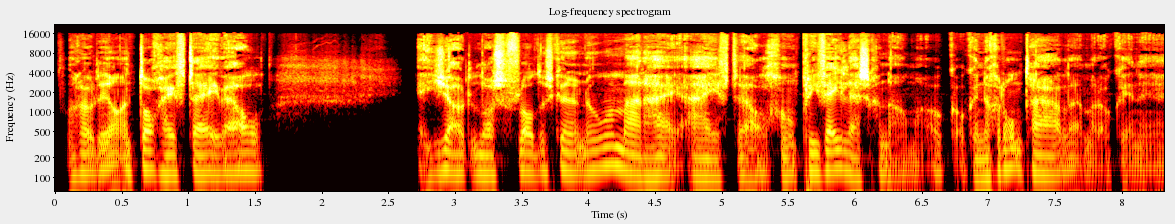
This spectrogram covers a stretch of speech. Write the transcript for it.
voor een groot deel. En toch heeft hij wel, ja, je zou het losse vlodders kunnen noemen, maar hij, hij heeft wel gewoon privéles genomen. Ook, ook in de grondtalen, maar ook in eh,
